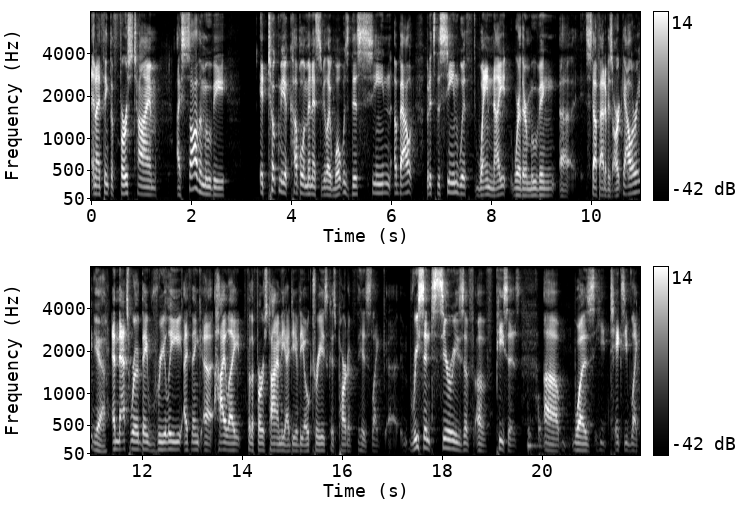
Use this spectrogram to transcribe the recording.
and I think the first time I saw the movie, it took me a couple of minutes to be like, what was this scene about? But it's the scene with Wayne Knight where they're moving uh, stuff out of his art gallery. Yeah. And that's where they really, I think, uh, highlight for the first time the idea of the oak trees because part of his like uh, recent series of, of pieces uh, was he takes he like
